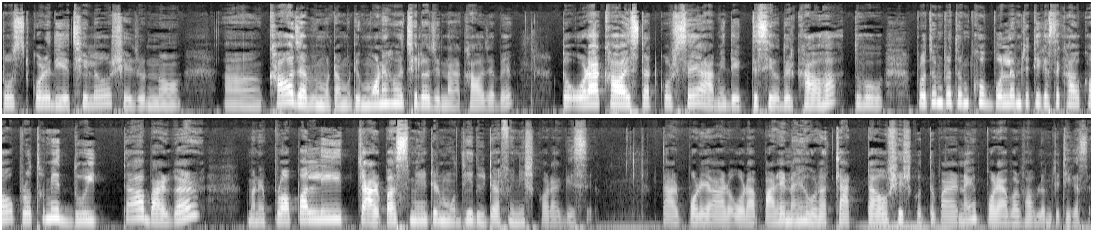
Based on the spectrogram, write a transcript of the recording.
টোস্ট করে দিয়েছিল, সেজন্য খাওয়া যাবে মোটামুটি। মনে হয়েছিল যে না, খাওয়া যাবে। তো ওরা খাওয়া স্টার্ট করছে, আমি দেখতেছি ওদের খাওয়া। তো প্রথম প্রথম খুব বললাম যে, ঠিক আছে, খাও খাও। প্রথমে দুইটা বার্গার মানে প্রপারলি চার, পাঁচ মিনিটের মধ্যেই দুইটা ফিনিশ করা গেছে। তারপরে আর ওরা পারে নাই, ওরা চারটাও শেষ করতে পারে নাই। পরে আবার ভাবলাম যে, ঠিক আছে,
